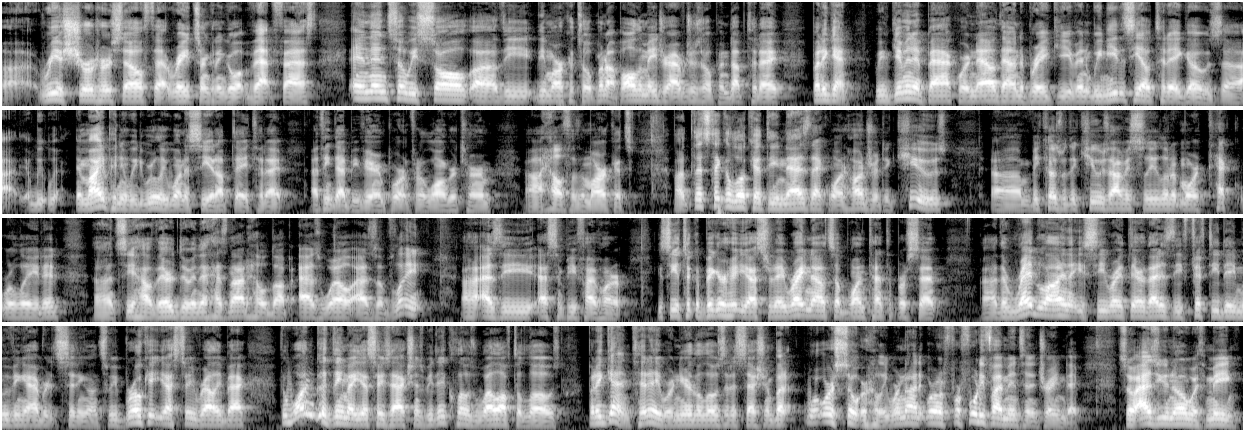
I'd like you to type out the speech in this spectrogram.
uh, reassured herself that rates aren't going to go up that fast. And then so we saw uh, the, the markets open up. All the major averages opened up today. But again, we've given it back. We're now down to break even. We need to see how today goes. Uh, we, we, in my opinion, we really want to see an update today. I think that'd be very important for the longer term uh, health of the markets. Uh, let's take a look at the NASDAQ 100, the Qs um, because with the Qs obviously a little bit more tech related uh, and see how they're doing. That has not held up as well as of late uh, as the S&P 500. You see it took a bigger hit yesterday. Right now it's up one tenth of a percent. Uh, the red line that you see right there, that is the 50-day moving average it's sitting on. So we broke it yesterday, rallied back. The one good thing about yesterday's action is we did close well off the lows. But again, today we're near the lows of the session, but we're, we're so early. We're not. We're for 45 minutes in a trading day. So as you know, with me,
